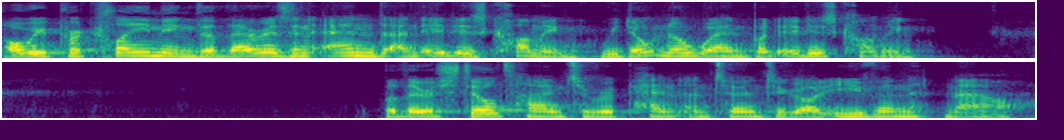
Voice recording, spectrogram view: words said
Are we proclaiming that there is an end and it is coming? We don't know when, but it is coming. But there is still time to repent and turn to God, even now.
